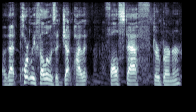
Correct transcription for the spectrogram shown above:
Uh, that portly fellow is a jet pilot, Falstaff Sturburner.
